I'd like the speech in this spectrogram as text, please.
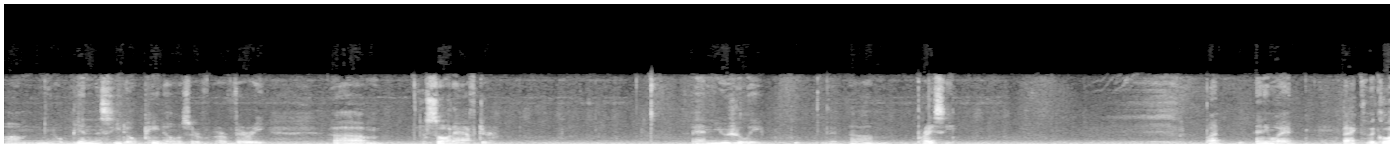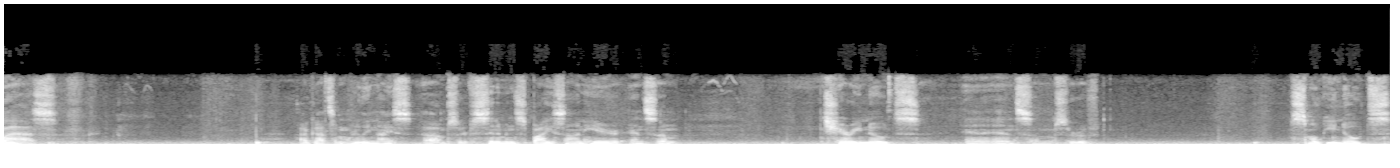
Um, you know, Bien Nacido Pinots are, are very um, sought after and usually um, pricey. But anyway, back to the glass. I've got some really nice um, sort of cinnamon spice on here and some cherry notes and, and some sort of smoky notes.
